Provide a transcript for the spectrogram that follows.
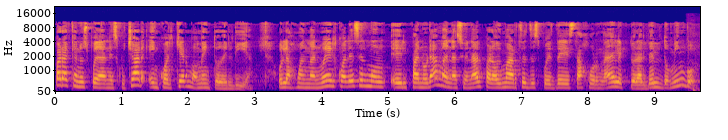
para que nos puedan escuchar en cualquier momento del día. Hola Juan Manuel, ¿cuál es el, el panorama nacional para hoy martes después de esta jornada electoral del domingo?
